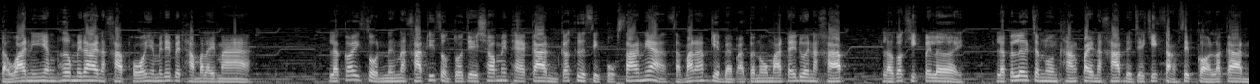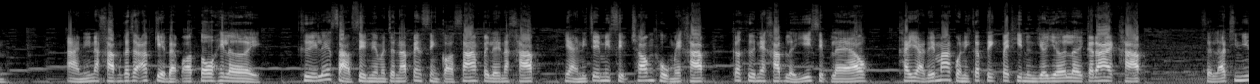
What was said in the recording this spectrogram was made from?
แต่ว่านี้ยังเพิ่มไม่ได้นะครับ เพราะว่ายังไม่ได้ไปทำอะไรมา แล้วก็อีกส่วนหนึ่งนะครับที่ส่วนตัวเจชอบไม่แพ้กัน ก็คือสิ่งปลูกสร้างเนี่ยสามารถอัปเกรดแบบอัตโนมัติได้ด้วยนะครับเราก็คลิกไปเลย แล้วก็เลือกจำนวนครั้งไปนะครับเดี๋ยวเจคลิก 30 ก่อนละกันอ่านี้นะครับก็จะอัปเกรดแบบออโต้ให้เลย คือเลข 30เนี่ยมันจะนับเป็นสิ่งก่อสร้างไปเลยนะครับ อย่างนี้เจมี 10 ช่องถูกไหมครับ ก็คือเนี่ยครับเหลือ 20 แล้ว ใครอยากได้มากกว่านี้ก็ติ๊กไปทีหนึ่งเยอะๆเลยก็ได้ครับ เสร็จแล้วทีนี้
